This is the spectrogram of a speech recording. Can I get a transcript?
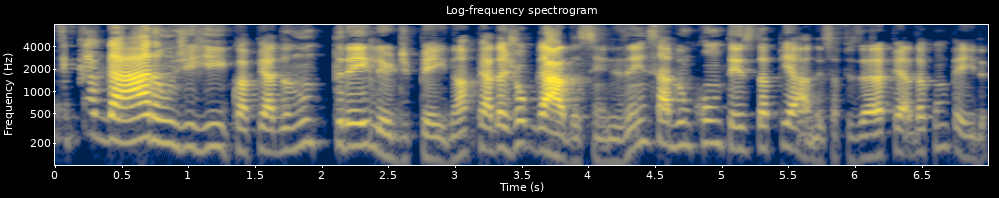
Se cagaram de rir com a piada num trailer de peido, uma piada jogada assim, eles nem sabem o contexto da piada, eles só fizeram a piada com peido.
